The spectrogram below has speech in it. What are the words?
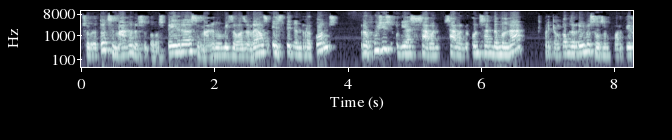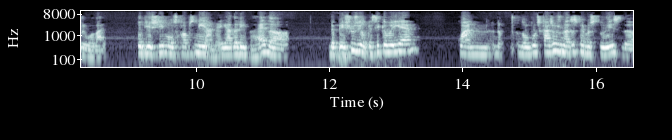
sobretot s'amaguen a sota les pedres, s'amaguen al mig de les arrels, ells tenen racons, refugis on ja saben, saben on s'han d'amagar perquè el cop de riu no se'ls emporti riu avall. Tot i així, molts cops n'hi ha, eh? hi ha deriva eh? de, de peixos i el que sí que veiem quan en, alguns casos nosaltres fem estudis de,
